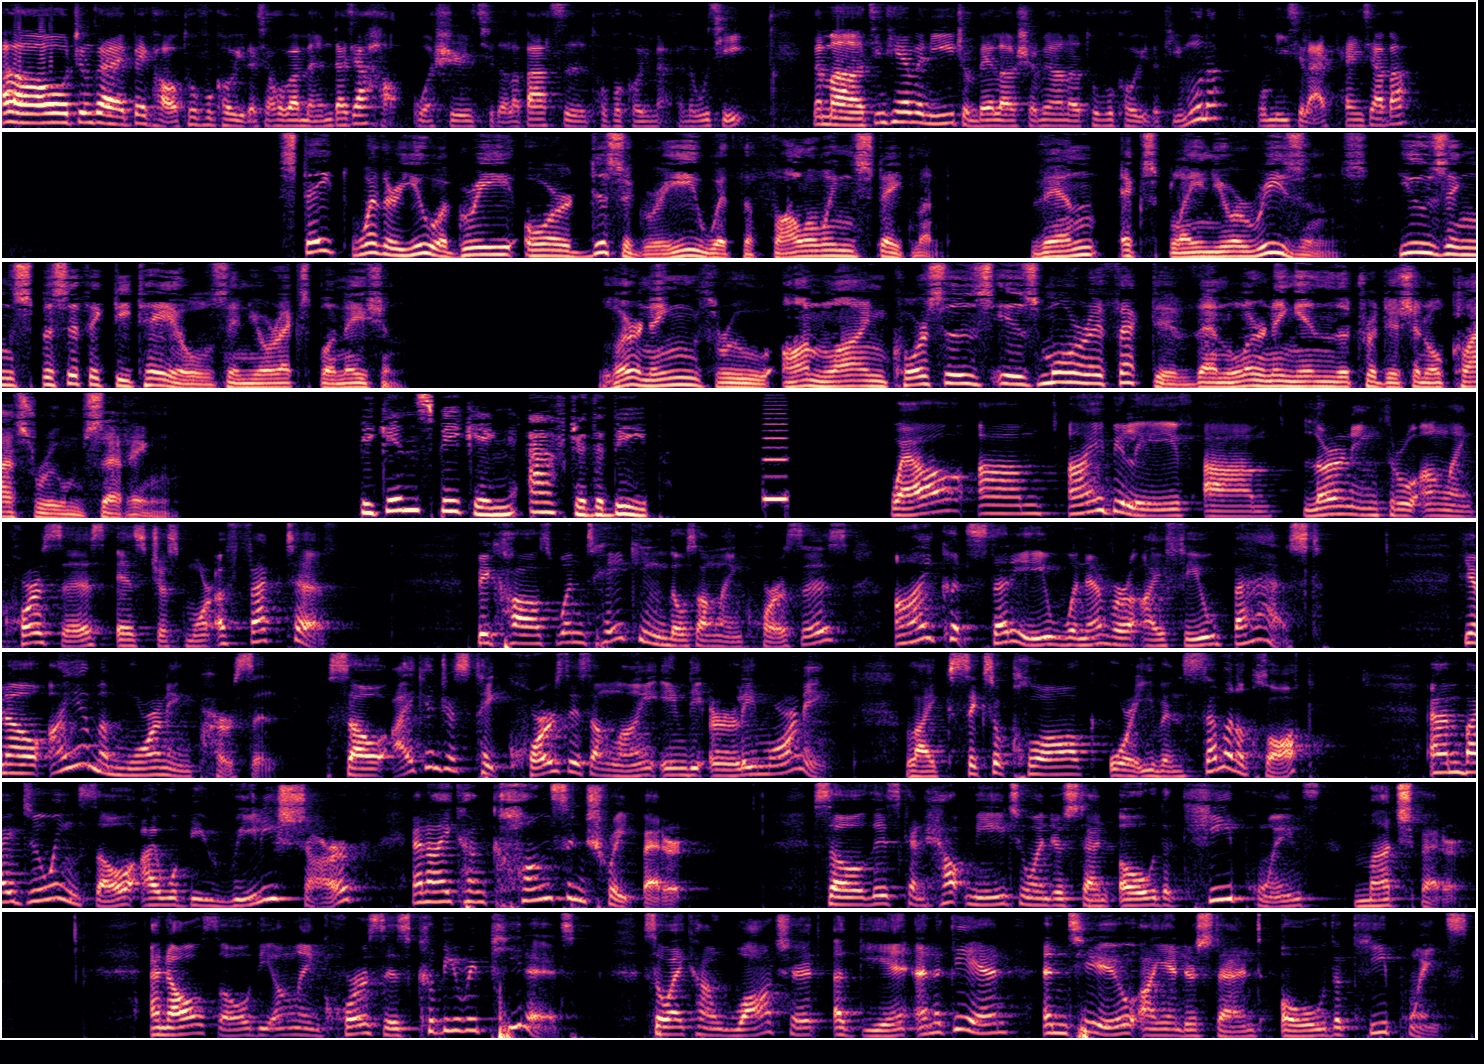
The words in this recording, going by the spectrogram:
Hello，正在备考托福口语的小伙伴们，大家好，我是取得了八次托福口语满分的吴奇。那么今天为你准备了什么样的托福口语的题目呢？我们一起来看一下吧。State whether you agree or disagree with the following statement. Then explain your reasons, using specific details in your explanation. Learning through online courses is more effective than learning in the traditional classroom setting. Begin speaking after the beep. Well, um, I believe um, learning through online courses is just more effective. Because when taking those online courses, I could study whenever I feel best. You know, I am a morning person. So I can just take courses online in the early morning, like 6 o'clock or even 7 o'clock. And by doing so, I would be really sharp and I can concentrate better. So this can help me to understand all the key points much better. And also, the online courses could be repeated. So I can watch it again and again until I understand all the key points.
